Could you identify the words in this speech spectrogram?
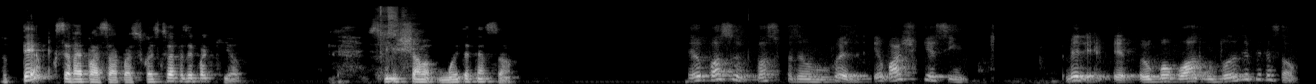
do tempo que você vai passar com as coisas, que você vai fazer com aquilo. Isso me chama muita atenção. Eu posso, posso fazer uma coisa? Eu acho que, assim, beleza, eu concordo com toda a interpretação.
